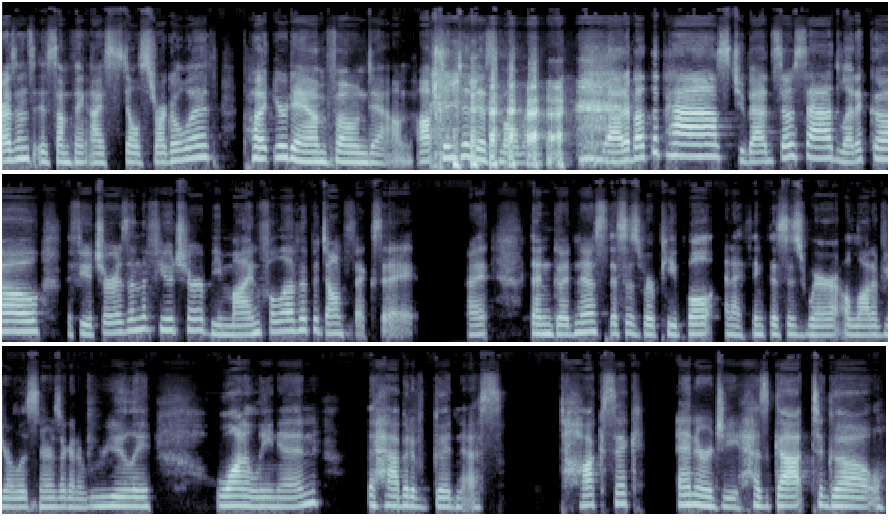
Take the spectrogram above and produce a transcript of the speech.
Presence is something I still struggle with. Put your damn phone down. Opt into this moment. bad about the past. Too bad, so sad. Let it go. The future is in the future. Be mindful of it, but don't fixate. Right? Then goodness. This is where people, and I think this is where a lot of your listeners are going to really want to lean in. The habit of goodness. Toxic energy has got to go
